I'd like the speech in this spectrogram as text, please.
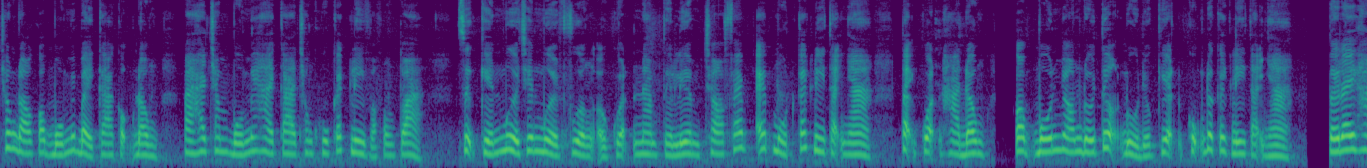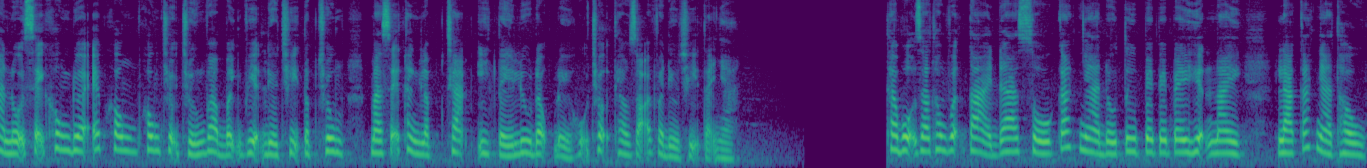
trong đó có 47 ca cộng đồng và 242 ca trong khu cách ly và phong tỏa. Dự kiến 10 trên 10 phường ở quận Nam Từ Liêm cho phép F1 cách ly tại nhà. Tại quận Hà Đông, có 4 nhóm đối tượng đủ điều kiện cũng được cách ly tại nhà. Tới đây, Hà Nội sẽ không đưa F0 không triệu chứng vào bệnh viện điều trị tập trung mà sẽ thành lập trạm y tế lưu động để hỗ trợ theo dõi và điều trị tại nhà. Theo Bộ Giao thông Vận tải, đa số các nhà đầu tư PPP hiện nay là các nhà thầu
